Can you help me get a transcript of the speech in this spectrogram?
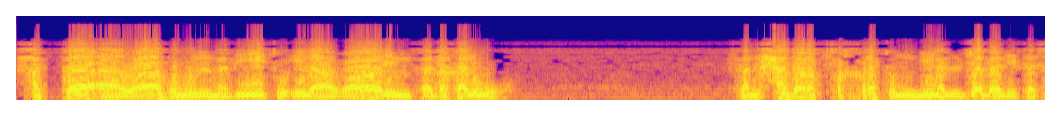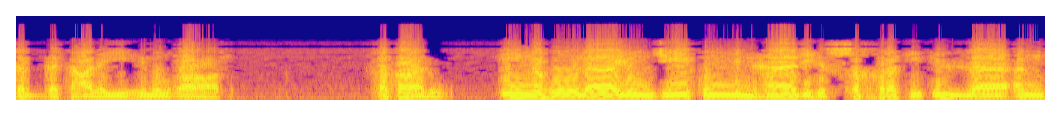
حتى آواهم المبيت إلى غار فدخلوه. فانحدرت صخرة من الجبل فسدت عليهم الغار. فقالوا إنه لا ينجيكم من هذه الصخرة إلا أن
